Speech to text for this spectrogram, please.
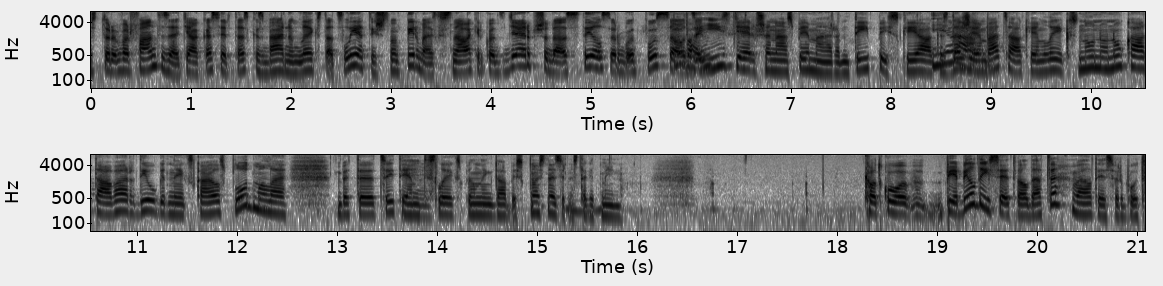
Es tur varu fantāzēt, jā, kas ir tas, kas bērnam liekas tāds lietišs. Man pirmais, kas nāk, ir kaut kāds ģērbšanās stils, varbūt pusaudzis. Nu, izģērbšanās, piemēram, tipiski, jā, kas jā. dažiem vecākiem liekas, nu, nu, nu, kā tā var divgadnieks kails pludmalē, bet uh, citiem mm. tas liekas pilnīgi dabiski. Nu, es nezinu, es tagad minu. Kaut ko piebildīsiet vēl, Dārta? Vēlties varbūt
